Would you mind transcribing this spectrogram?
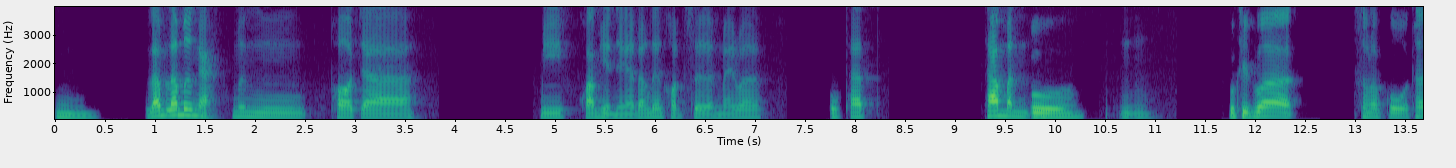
อืมแล้วแล้วมึงอะ มึงพอจะมีความเห็นยังไงบ้างเรื่อง concern ไหมว่า ถ้าถ้ามันกูอืมอืมกูคิดว่าสำหรับกูถ้า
